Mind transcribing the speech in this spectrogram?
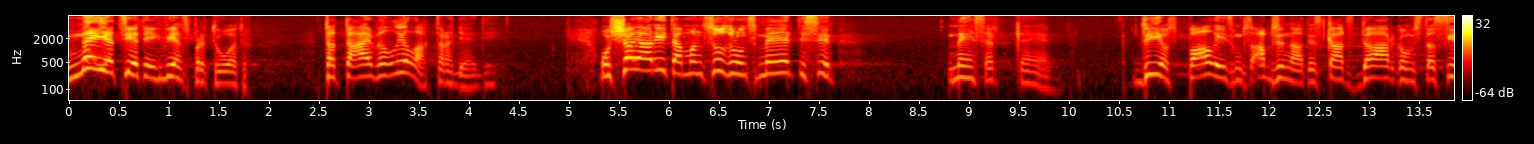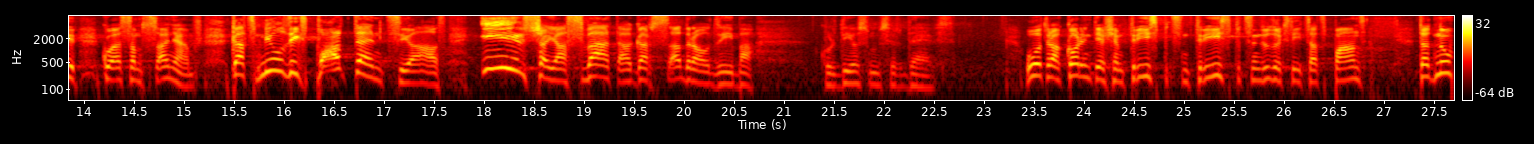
neiecietīgi viens pret otru. Tad tā ir vēl lielāka traģēdija. Un šajā rītā mans uzrunas mērķis ir mēs ar tevi. Dievs palīdz mums apzināties, kāds dārgums tas ir, ko esam saņēmuši. Kāds milzīgs potenciāls ir šajā svētā gara sadraudzībā, kur Dievs mums ir devis. 2. korintiešiem 13, 13 uzrakstīts tāds pāns. Tad, nu,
